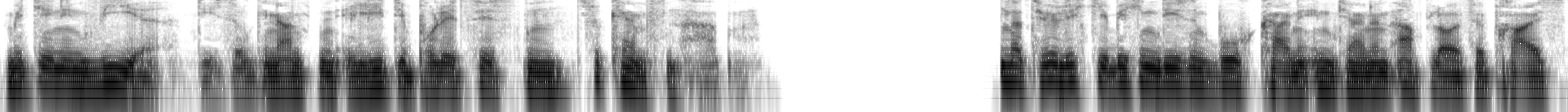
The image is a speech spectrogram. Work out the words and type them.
mit denen wir, die sogenannten Elite-Polizisten, zu kämpfen haben. Natürlich gebe ich in diesem Buch keine internen Abläufe preis,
